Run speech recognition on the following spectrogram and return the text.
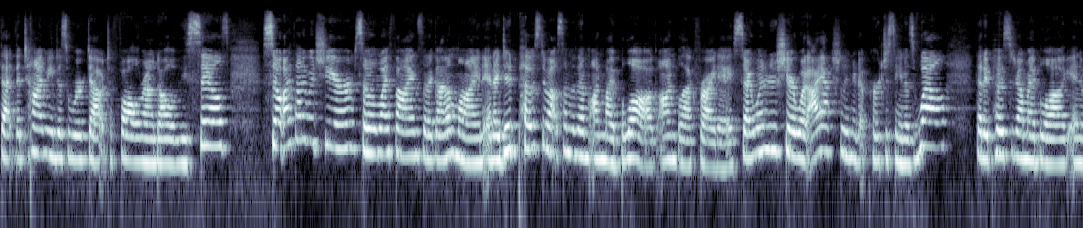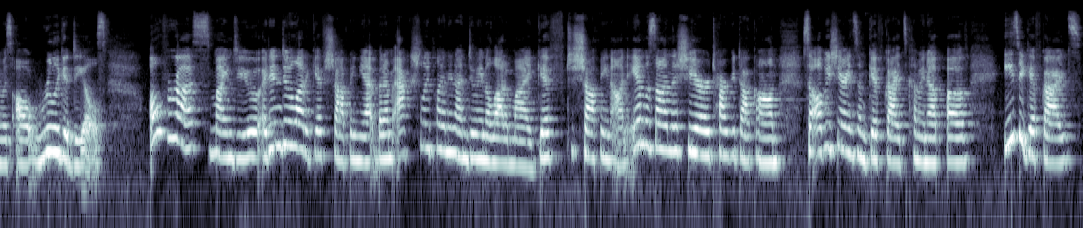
that the timing just worked out to fall around all of these sales. So I thought I would share some of my finds that I got online and I did post about some of them on my blog on Black Friday. So I wanted to share what I actually ended up purchasing as well that I posted on my blog and it was all really good deals. All for us, mind you. I didn't do a lot of gift shopping yet, but I'm actually planning on doing a lot of my gift shopping on Amazon this year, Target.com. So I'll be sharing some gift guides coming up of easy gift guides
